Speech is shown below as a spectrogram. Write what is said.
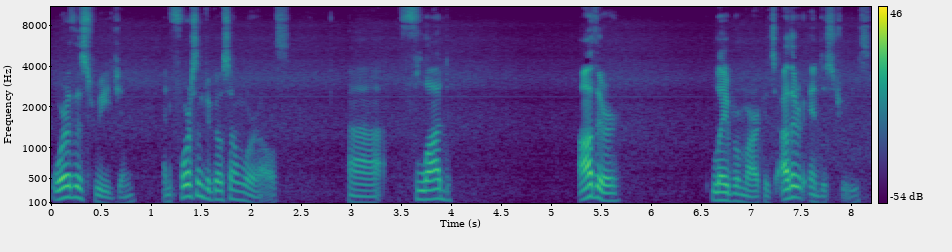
or this region and force them to go somewhere else. Uh, flood other labor markets, other industries,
